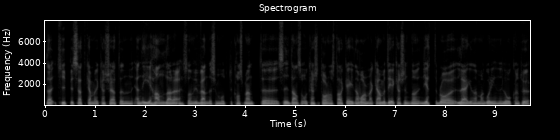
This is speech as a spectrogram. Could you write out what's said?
där typiskt sett kan man kanske säga att en, en e-handlare som vänder sig mot konsumentsidan och kanske tar de starka egna varumärken, ja, men det är kanske inte något jättebra läge när man går in i lågkonjunktur.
